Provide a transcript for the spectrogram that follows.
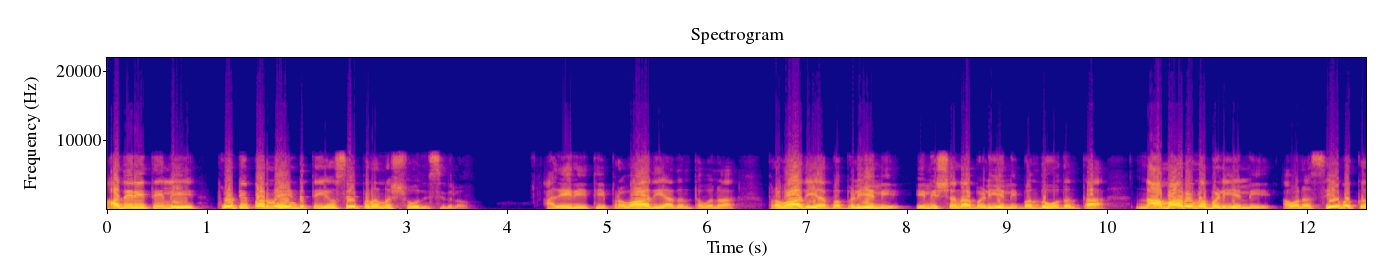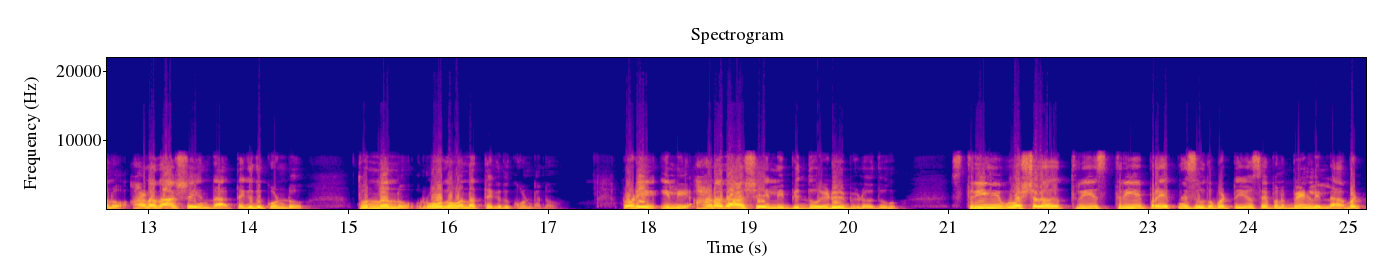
ಅದೇ ರೀತಿಯಲ್ಲಿ ಪೋಟಿಪರ್ನ ಹೆಂಡತಿ ಯೋಸೇಪನನ್ನು ಶೋಧಿಸಿದಳು. ಅದೇ ರೀತಿ ಪ್ರವಾದಿಯಾದಂಥವನ, ಪ್ರವಾದಿಯ ಬಳಿಯಲ್ಲಿ ಎಲಿಶನ ಬಳಿಯಲ್ಲಿ ಬಂದು ಹೋದಂಥ ನಾಮಾನನ ಬಳಿಯಲ್ಲಿ ಅವನ ಸೇವಕನು ಹಣದಾಶೆಯಿಂದ ತೆಗೆದುಕೊಂಡು ತುನ್ನನ್ನು ರೋಗವನ್ನು ತೆಗೆದುಕೊಂಡನು. ನೋಡಿ, ಇಲ್ಲಿ ಹಣದ ಆಶೆಯಲ್ಲಿ ಬಿದ್ದು ಎಡವಿ ಬೀಳೋದು, ಸ್ತ್ರೀ ವಶದ ಸ್ತ್ರೀ ಸ್ತ್ರೀ ಪ್ರಯತ್ನಿಸುವುದು, ಬಟ್ ಯೋಸೇಪನು ಬೀಳಲಿಲ್ಲ, ಬಟ್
